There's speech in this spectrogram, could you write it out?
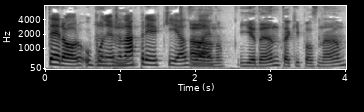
teror úplne, Mhm. že naprieky a zle. Áno, jeden taký poznám.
